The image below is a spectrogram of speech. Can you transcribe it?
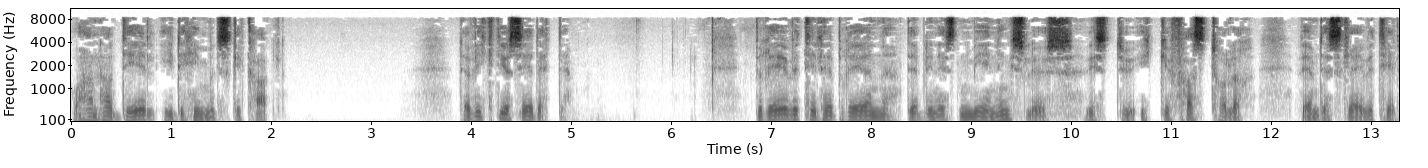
og han har del i det himmelske kall. Det er viktig å se dette. Brevet til hebreerne, det blir nesten meningsløs hvis du ikke fastholder hvem det er skrevet til,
